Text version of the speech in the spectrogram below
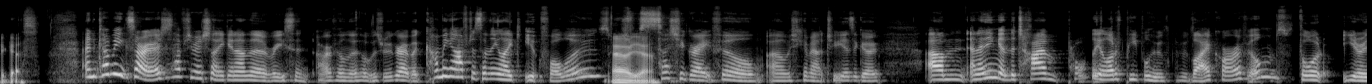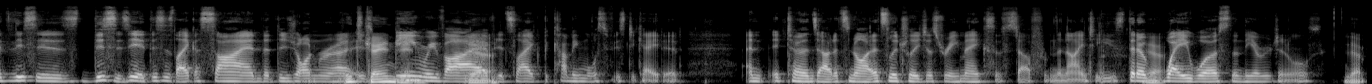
I guess. And coming, sorry, I just have to mention like another recent horror film that I thought was really great, but coming after something like It Follows, which Oh, yeah. such a great film, uh, which came out two years ago. Um, and I think at the time, probably a lot of people who, who like horror films thought, you know, this is this is it. This is like a sign that the genre It's is changing. being revived. Yeah. It's like becoming more sophisticated. And it turns out it's not. It's literally just remakes of stuff from the '90s that are Yeah. way worse than the originals. Yep,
